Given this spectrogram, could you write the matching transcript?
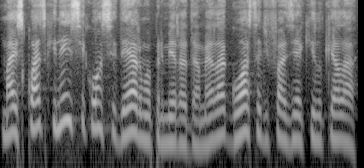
mas quase que nem se considera uma primeira-dama. Ela gosta de fazer aquilo que ela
